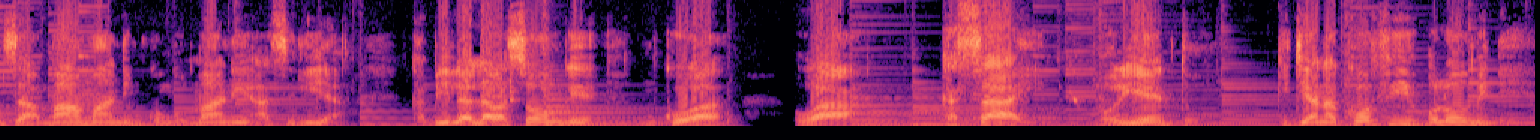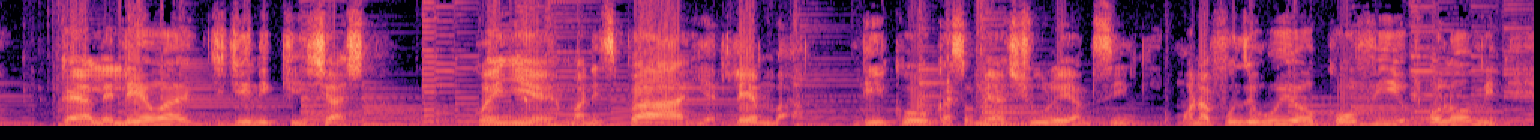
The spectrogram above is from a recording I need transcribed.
mzaa mama ni Mkongomani asilia, kabila la Wasonge, mkoa wa Kasai Oriento. Kijana kofi Olomide kayalelewa jijini Kinshasa kwenye manispaa ya Lemba ndiko kasomea shule ya msingi. Mwanafunzi huyo kofi Olomide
